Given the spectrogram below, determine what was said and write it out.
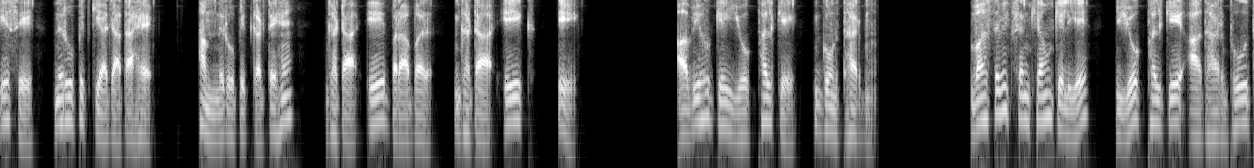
ए से निरूपित किया जाता है। हम निरूपित करते हैं घटा ए बराबर घटा एक ए। आव्यूह के योगफल के गुणधर्म। वास्तविक संख्याओं के लिए योगफल के आधारभूत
